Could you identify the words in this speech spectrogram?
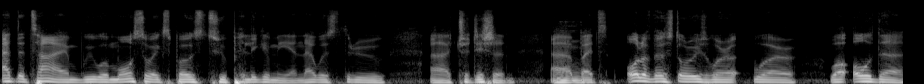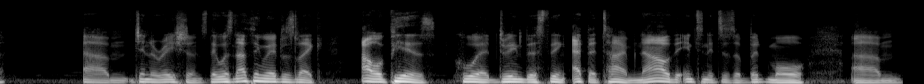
At the time, we were more so exposed to polygamy, and that was through uh, tradition. Uh, Mm. But all of those stories were were were older um, generations. There was nothing where it was like our peers who were doing this thing at the time. Now the internet is a bit more. Um,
